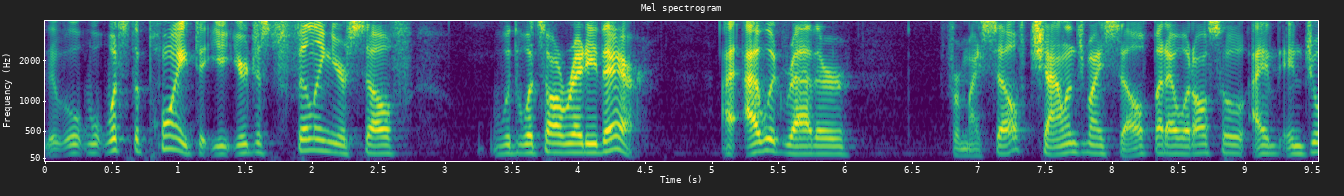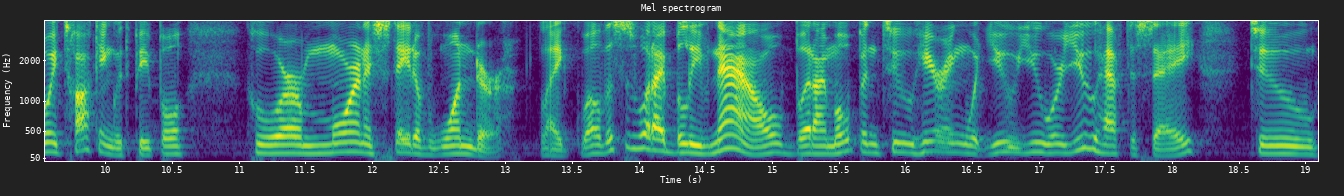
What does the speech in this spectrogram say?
What's the point? That you- You're just filling yourself with what's already there. I, I would rather, for myself, challenge myself, but I would also I enjoy talking with people who are more in a state of wonder. Like, well, this is what I believe now, but I'm open to hearing what you, you, or you have to say to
